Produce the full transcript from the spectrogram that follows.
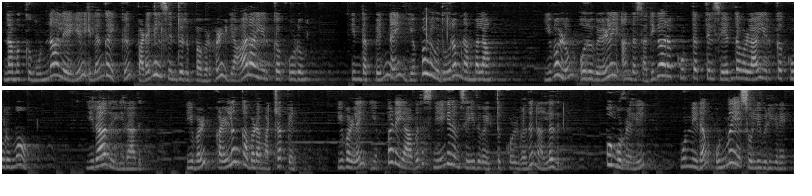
நமக்கு முன்னாலேயே இலங்கைக்கு படகில் சென்றிருப்பவர்கள் யாராயிருக்கக்கூடும்? இந்த பெண்ணை எவ்வளவு தூரம் நம்பலாம்? இவளும் ஒருவேளை அந்த சதிகார கூட்டத்தில் சேர்ந்தவளாய் இருக்கக்கூடுமோ இராது இராது. இவள் கள்ளங்கபடமற்ற பெண். இவளை எப்படியாவது சிநேகிதம் செய்து வைத்துக் கொள்வது நல்லது. பூங்குழலி உன்னிடம் உண்மையை சொல்லிவிடுகிறேன்.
